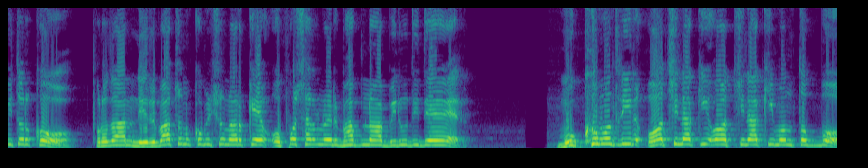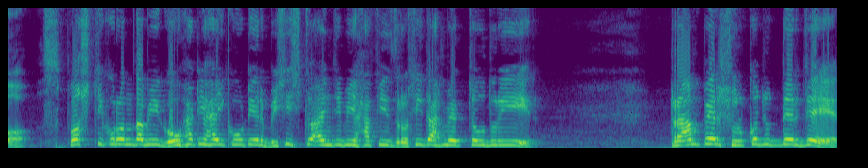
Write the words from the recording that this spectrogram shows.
বিতর্ক, প্রধান নির্বাচন কমিশনারকে অপসারণের ভাবনা বিরোধীদের। মুখ্যমন্ত্রীর অচিনাকি অচিনাকি মন্তব্য, স্পষ্টীকরণ দাবি গৌহাটি হাইকোর্টের বিশিষ্ট আইনজীবী হাফিজ রশিদ আহমেদ চৌধুরীর। ট্রাম্পের শুল্কযুদ্ধের জের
